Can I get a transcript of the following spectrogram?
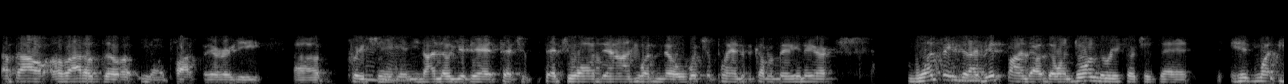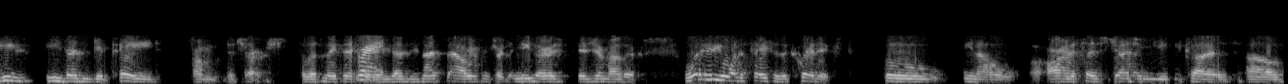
about a lot of the you know prosperity uh, preaching, Mhm. and you know I know your dad set you set you all down. He wanted to know what's your plan to become a millionaire. One thing that I did find out though in doing the research is that his money he he doesn't get paid from the church. So let's make that clear. Right. He doesn't he's not salary from church, and neither is, your mother. What do you want to say to the critics who, you know, are in a sense judging you because of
